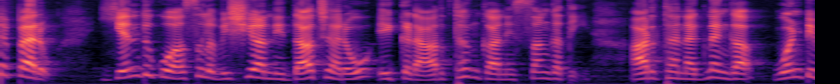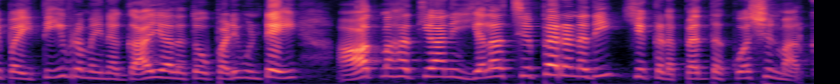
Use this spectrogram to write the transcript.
చెప్పారు. ఎందుకు అసలు విషయాన్ని దాచారో ఇక్కడ అర్థం కాని సంగతి. అర్ధనగ్నంగా ఒంటిపై తీవ్రమైన గాయాలతో పడి ఉంటే ఆత్మహత్య అని ఎలా చెప్పారన్నది ఇక్కడ పెద్ద క్వశ్చన్ మార్క్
